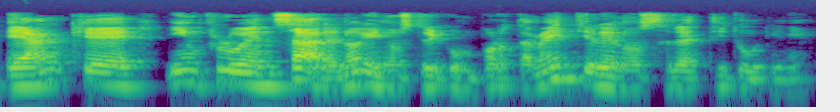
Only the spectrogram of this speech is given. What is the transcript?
e anche influenzare noi, i nostri comportamenti e le nostre attitudini.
